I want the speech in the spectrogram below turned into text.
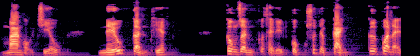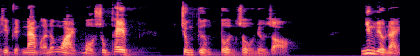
mang hộ chiếu nếu cần thiết. Công dân có thể đến Cục xuất nhập cảnh, cơ quan đại diện Việt Nam ở nước ngoài bổ sung thêm. Trung tướng Tôn Sổ nêu rõ nhưng điều này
